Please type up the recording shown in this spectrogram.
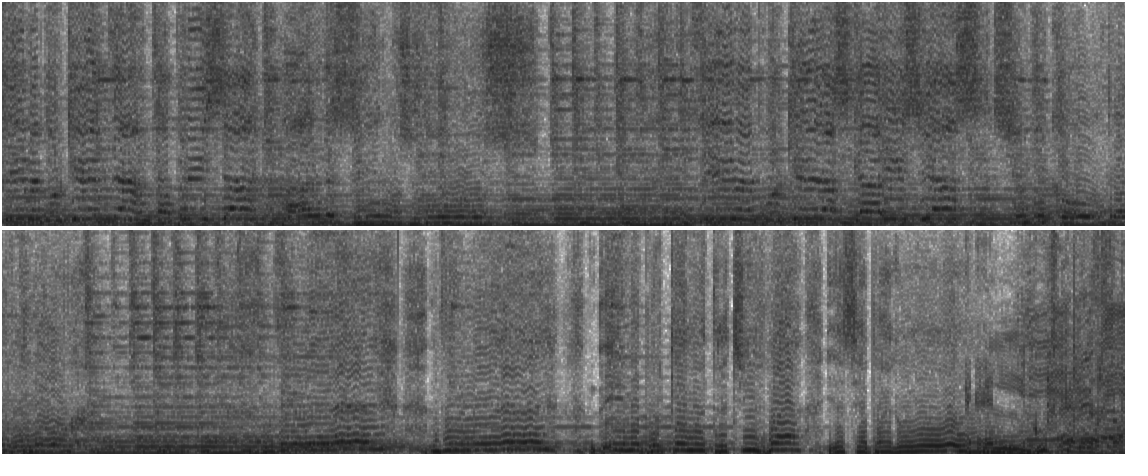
Dime por qué tanta prisa al decirnos adiós. Siempre contra el reloj. Dime, dime, dime por qué nuestra chispa ya se apagó. El gusto de las 12.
